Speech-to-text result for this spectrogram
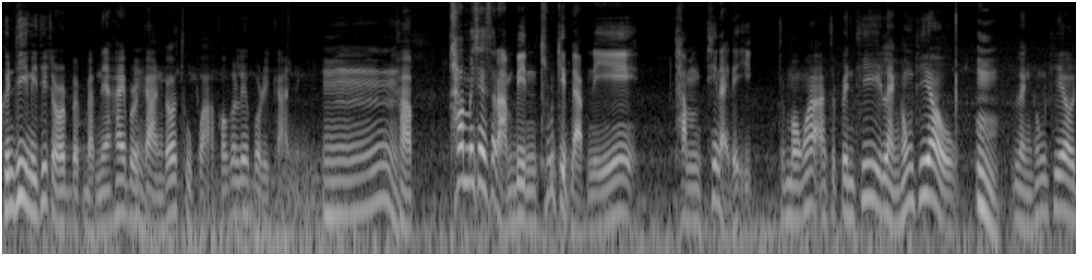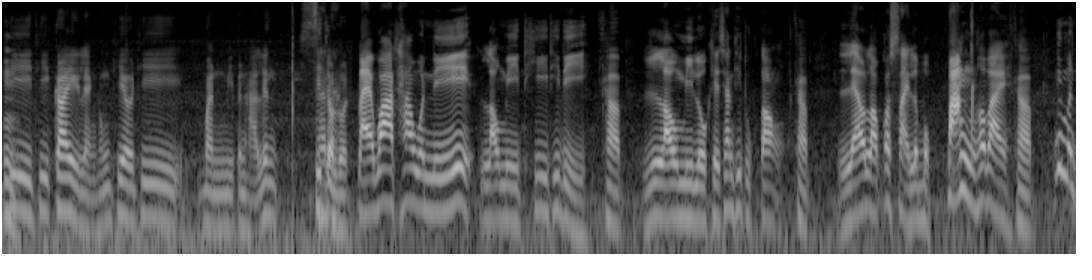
พื้นที่มีที่จอดรถแบบแบบเนี้ยให้บริการก็ถูกกว่าเขาก็เลือกบริการอย่างนี้ๆอืมครับถ้าไม่ใช่สนามบินธุรกิจแบบนี้ทำที่ไหนได้อีก จะมองว่าอาจจะเป็นที่แหล่งท่องเที่ยวอืมแหล่งท่องเที่ยวที่ที่ใกล้แหล่งท่องเที่ยวที่มันมีปัญหาเรื่องที่จอดรถแปลว่าถ้าวันนี้เรามีที่ที่ดีครับ เรามีโลเคชันที่ถูกต้องครับ แล้วเราก็ใส่ระบบปั้งเข้าไปครับนี่มัน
